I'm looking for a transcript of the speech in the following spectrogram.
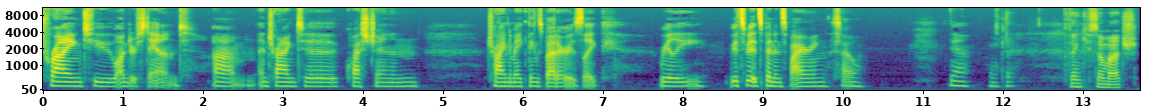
trying to understand um, and trying to question and trying to make things better is like really it's it's been inspiring. So yeah. Okay. Thank you so much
